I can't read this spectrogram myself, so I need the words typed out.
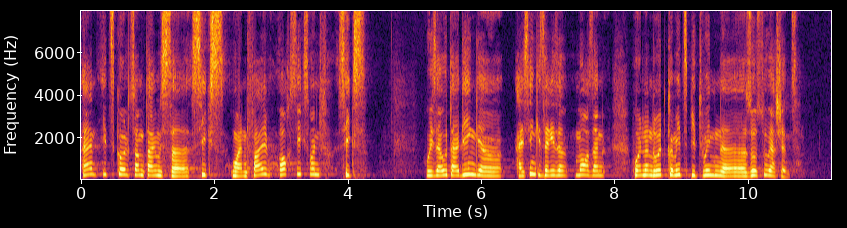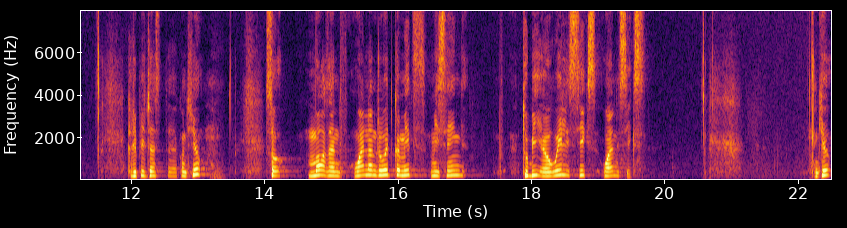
And it's called sometimes uh, 6.15 or 6.16 without adding, uh, I think there is more than 100 commits between uh, those two versions. Could you please just uh, continue? So more than 100 commits missing to be a real 616. Thank you.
